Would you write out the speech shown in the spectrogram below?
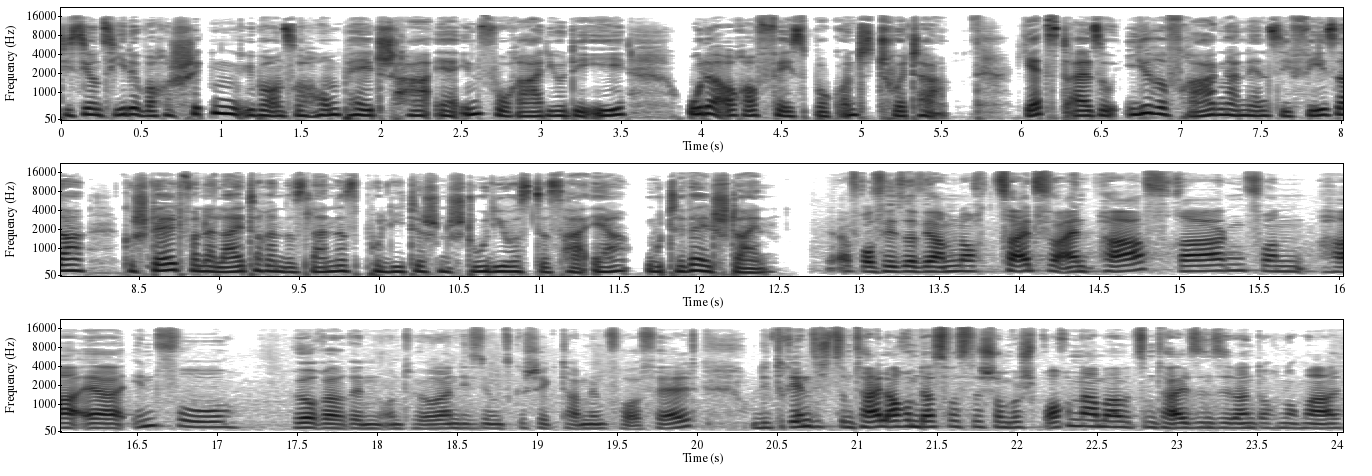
die sie uns jede Woche schicken über unsere Homepage hrinforadio.de oder auch auf Facebook und Twitter. Jetzt also Ihre Fragen an Nancy Faeser, gestellt von der Leiterin des Landespolitischen Studios des HR, Ute Wellstein. Ja, Frau Feser, wir haben noch Zeit für ein paar Fragen von HR-Info. Hörerinnen und Hörern, die Sie uns geschickt haben im Vorfeld. Und die drehen sich zum Teil auch um das, was wir schon besprochen haben, aber zum Teil sind sie dann doch noch mal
